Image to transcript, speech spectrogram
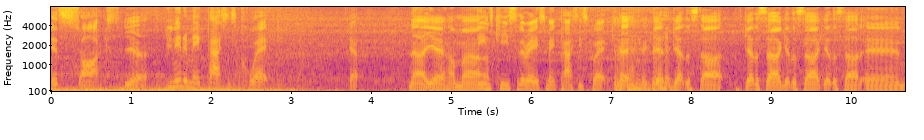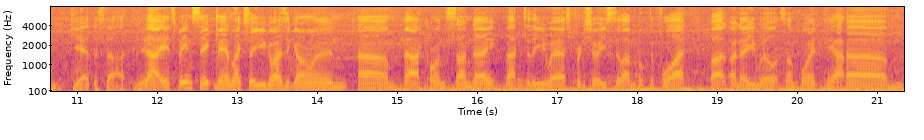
It sucks. Yeah. You need to make passes quick. Yeah. Nah, yeah, I'm. Uh, Dean's keys to the race: make passes quick. get get the start. Get the start, get the start, get the start, and get the start. No, it's been sick, man. Like, so you guys are going um, back on Sunday, back to the US. Pretty sure you still haven't booked a flight, but I know you will at some point. Yeah. Um,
